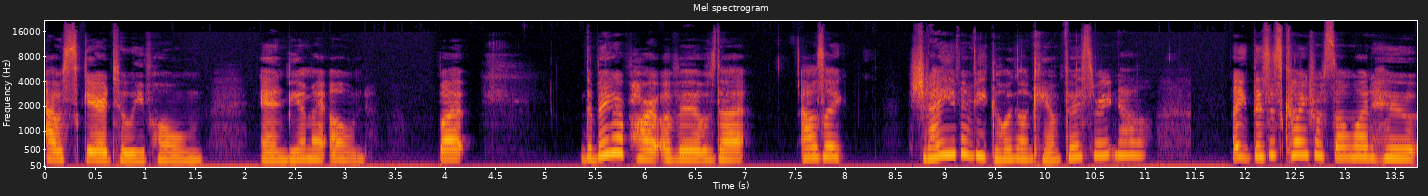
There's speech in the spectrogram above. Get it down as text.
I was scared to leave home and be on my own. But the bigger part of it was that I was like, should I even be going on campus right now? Like, this is coming from someone who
